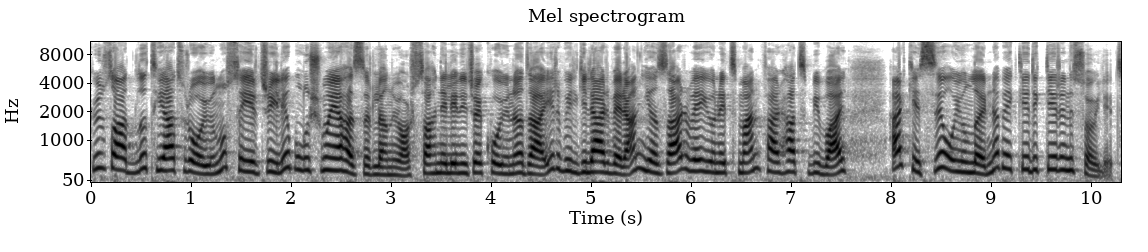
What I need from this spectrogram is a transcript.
Güz adlı tiyatro oyunu seyirciyle buluşmaya hazırlanıyor. Sahnelenecek oyuna dair bilgiler veren yazar ve yönetmen Ferhat Bibal, herkesi oyunlarına beklediklerini söyledi.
